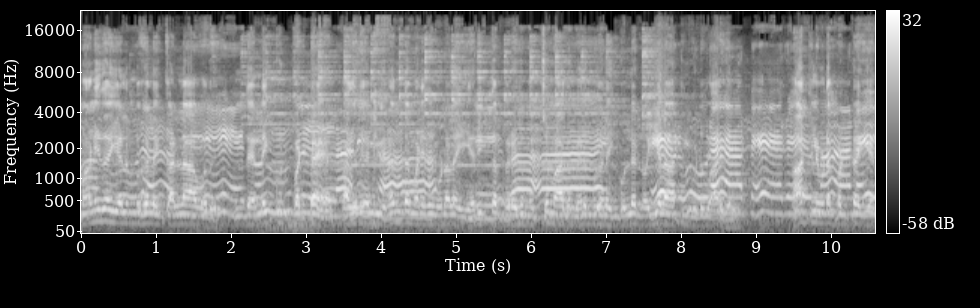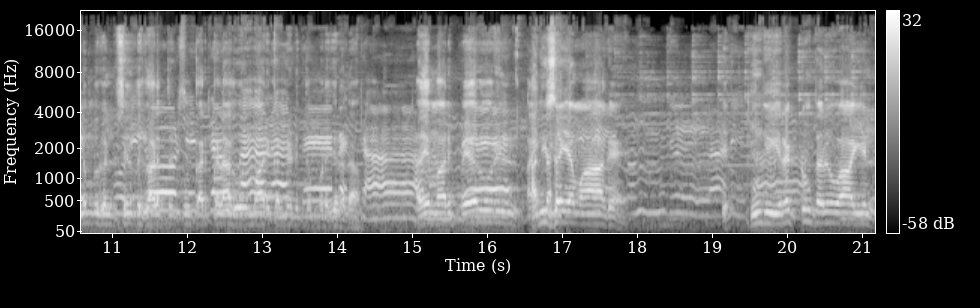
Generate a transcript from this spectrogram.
மனித எலும்புகளை கல்லாவது இந்த எல்லைக்குட்பட்ட பகுதிகளில் இறந்த மனித உடலை எரித்த பிறகு மிச்சமாகும் எலும்புகளை இங்குள்ள நொய்யல் விடுவார்கள். ஆற்றில் விடப்பட்ட எலும்புகள் சிறிது காலத்திற்குள் கற்களாக உருமாறி கண்டெடுக்கப்படுகிறதா? அதே மாதிரி பேரூரில் அதிசயமாக இங்கு இறக்கும் தருவாயில்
